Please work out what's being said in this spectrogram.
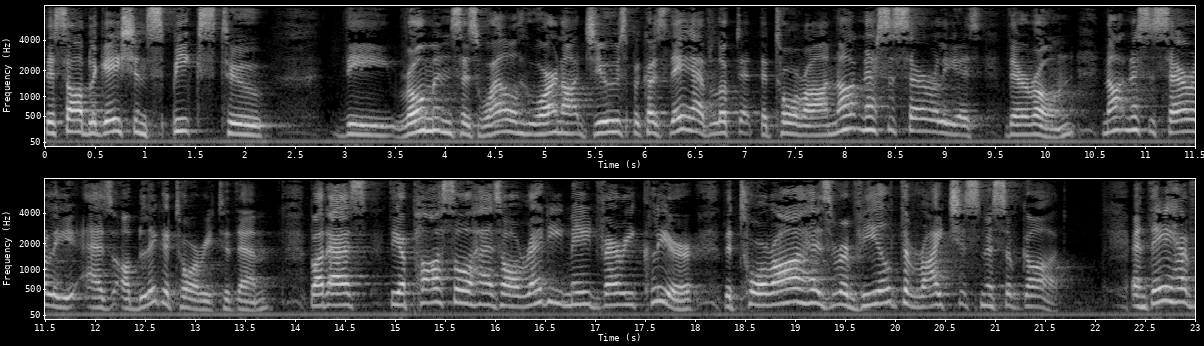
this obligation speaks to the Romans as well, who are not Jews, because they have looked at the Torah not necessarily as their own, not necessarily as obligatory to them, but as the apostle has already made very clear, the Torah has revealed the righteousness of God. And they have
